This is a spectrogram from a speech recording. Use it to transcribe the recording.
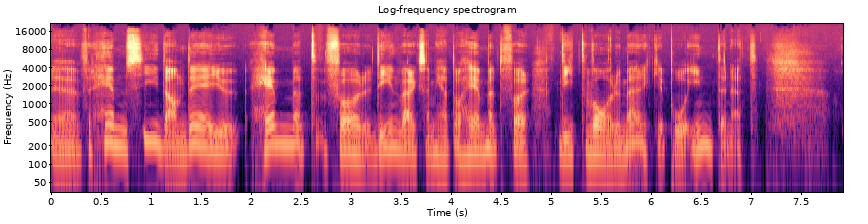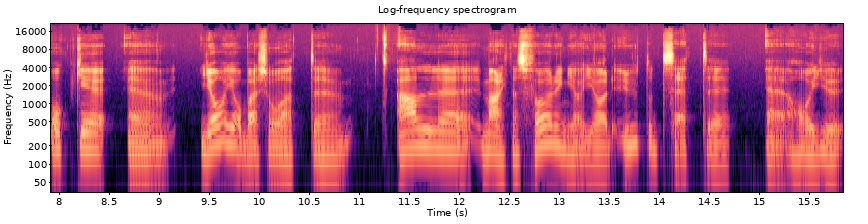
Eh, för hemsidan, det är ju hemmet för din verksamhet och hemmet för ditt varumärke på internet. Och eh, eh, jag jobbar så att all marknadsföring jag gör utåt sett har ju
